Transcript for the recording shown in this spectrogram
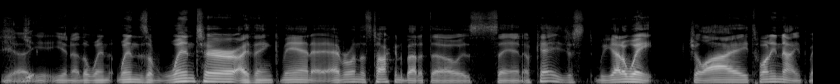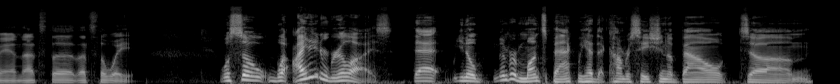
yeah, you know the win- winds of winter. I think, man, everyone that's talking about it though is saying, okay, just we gotta wait. July 29th, man. That's the that's the wait. Well, so what I didn't realize that you know, remember months back we had that conversation about um,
